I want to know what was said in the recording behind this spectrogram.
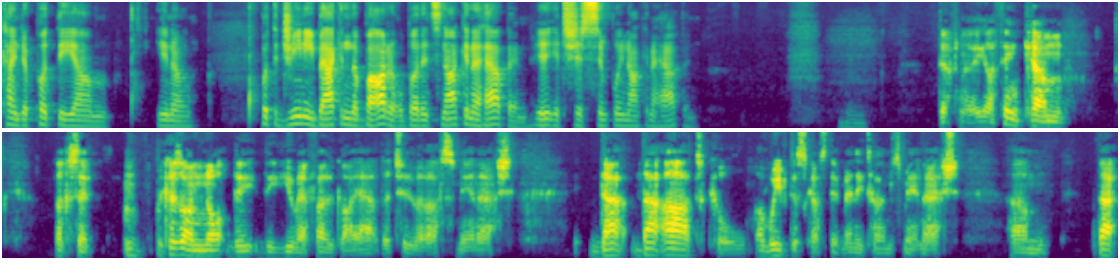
kind of put the um, you know, put the genie back in the bottle, but it's not going to happen. It's just simply not going to happen. Hmm. Definitely, I think, um, like I said, because I'm not the the UFO guy out of the two of us, me and Ash. That that article, and we've discussed it many times, me and Ash. Um, that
